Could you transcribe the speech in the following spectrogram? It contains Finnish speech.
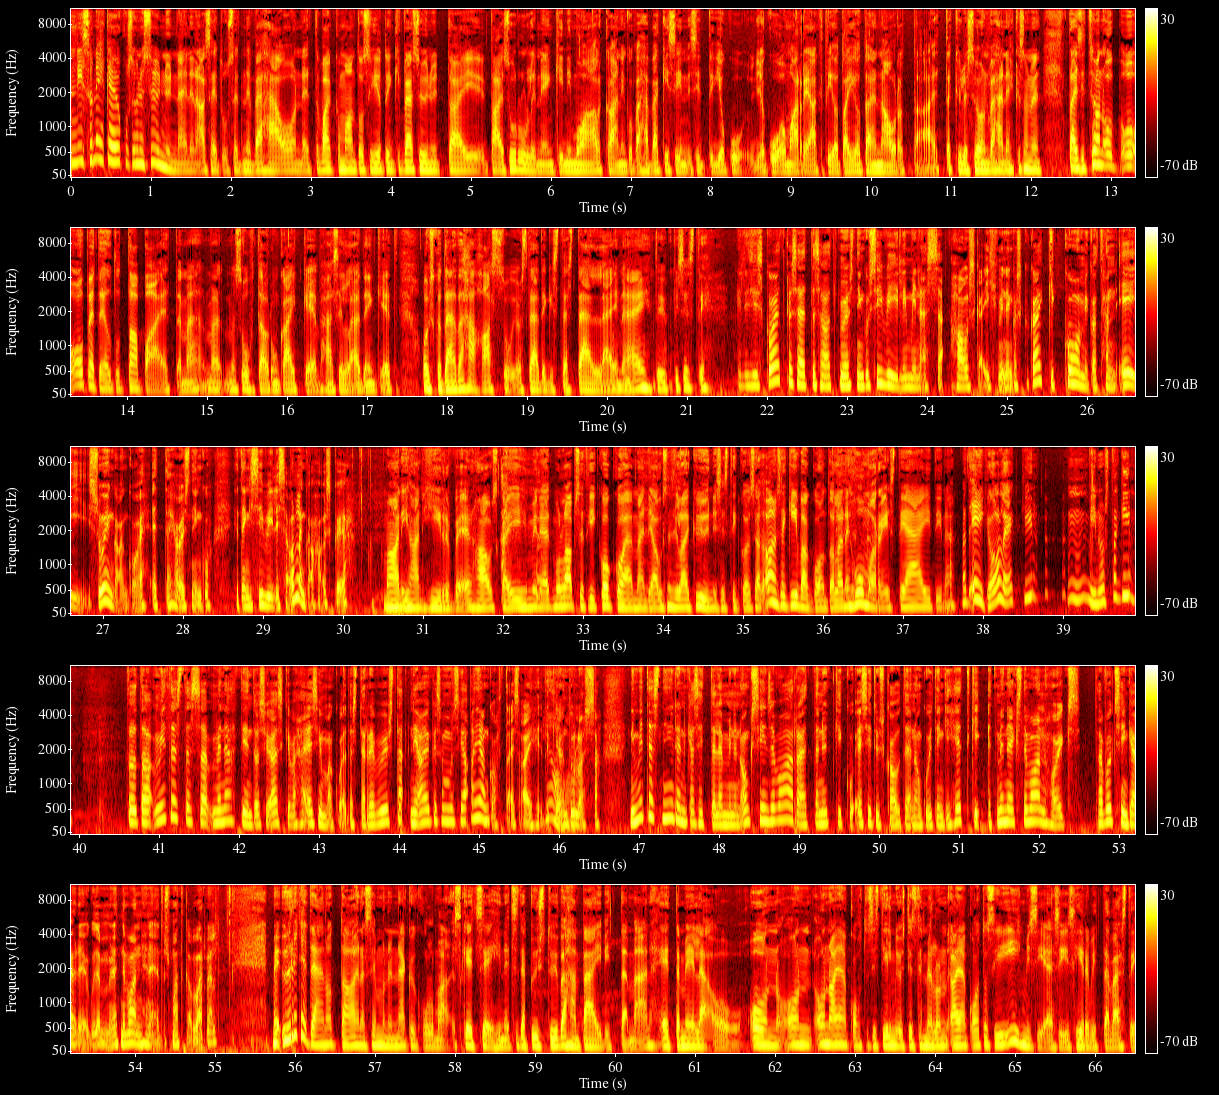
niissä on ehkä joku semmoinen synnynnäinen asetus, että ne vähän on. Että vaikka mä oon tosi jotenkin väsynyt tai, tai surullinenkin, niin mua alkaa niin vähän väkisin sitten joku, joku oma reaktio tai jotain naurattaa. Että kyllä se on vähän ehkä semmoinen, tai sitten se on opeteltu tapa, että mä, mä, mä suhtaudun kaikkeen vähän sillä jotenkin, että olisiko tämä vähän hassu, jos tämä tekisi tästä tällä näin tyyppisesti. Eli siis koetko sä, että sä oot myös niin kuin siviiliminässä hauska ihminen, koska kaikki koomikothan ei suinkaan koe, että he olisivat niin jotenkin siviilissä ollenkaan hauskoja. Mä oon ihan hirveän hauska ihminen, että mun lapsetkin koko ajan, mä en tiedä, onko sillä kyynisesti, kun on se kiva, kun on tuollainen humoristi äitinä. Mä eikö olekin? Mm, minustakin. Tota, mitäs tässä, me nähtiin tosi äsken vähän esimakua tästä revyystä, niin aika semmoisia ajankohtaisaiheitakin Joo. on tulossa. Niin mitäs niiden käsitteleminen, onko siinä se vaara, että nytkin kun esityskauteen on kuitenkin hetki, että meneekö ne vanhoiksi tai voiko siinä käydä joku tämmöinen, että ne vanhenee tuossa matkan varrella? Me yritetään ottaa aina semmoinen näkökulma sketseihin, että sitä pystyy vähän päivittämään. Että meillä on, on, on ajankohtaisista ilmiöistä, että meillä on ajankohtaisia ihmisiä siis hirvittävästi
